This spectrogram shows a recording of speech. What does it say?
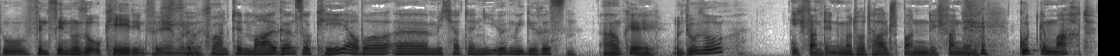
Du findest den nur so okay, den Film, ich oder? Ich fand den mal ganz okay, aber äh, mich hat er nie irgendwie gerissen. Ah, okay. Und du so? Ich fand den immer total spannend. Ich fand den gut gemacht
